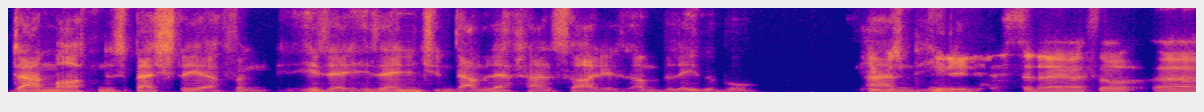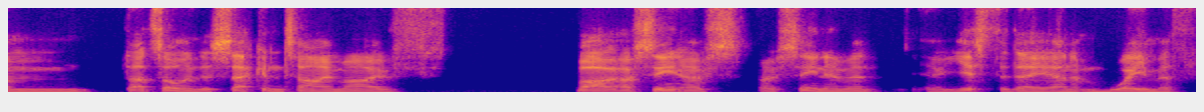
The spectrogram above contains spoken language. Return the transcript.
Dan Martin, especially, I think his his engine down the left hand side is unbelievable. And he was he, yesterday. I thought um, that's only the second time I've well, I've seen I've I've seen him at you know, yesterday and at Weymouth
